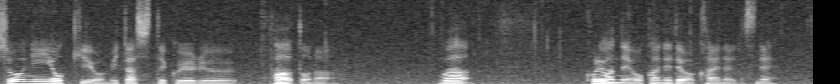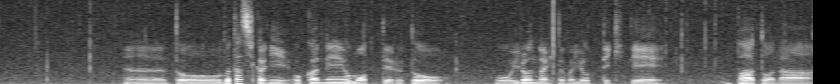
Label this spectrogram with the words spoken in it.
承認欲求を満たしてくれるパートナーは、これはね、お金では買えないですね。えとまあ、確かにお金を持ってるといろんな人が寄ってきてパートナー、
